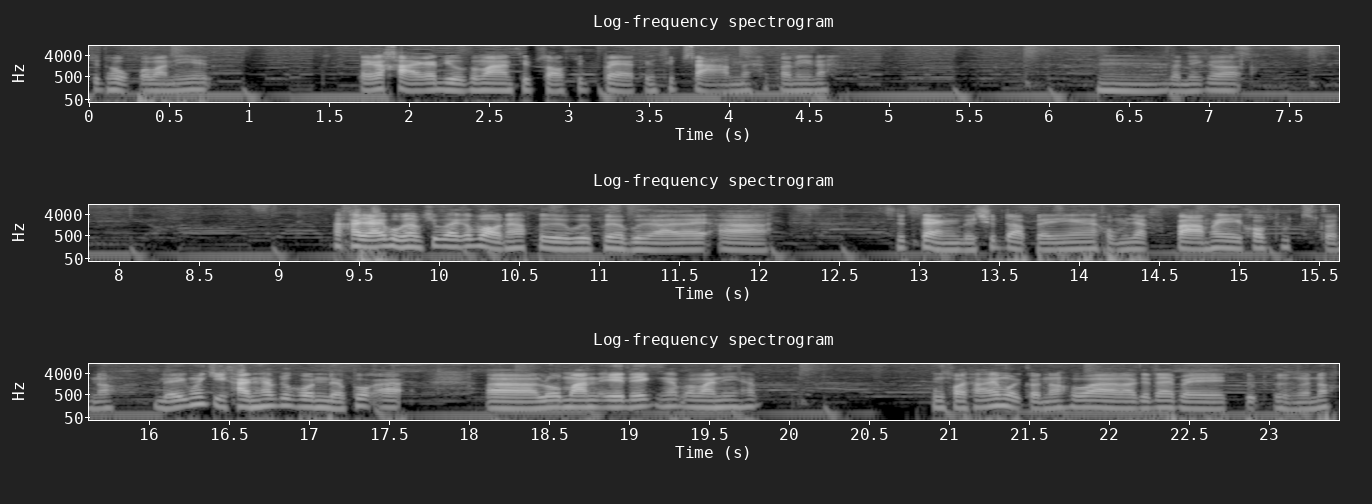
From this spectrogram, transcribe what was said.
12.6 ประมาณนี้ แต่ก็ขายกันอยู่ประมาณ 12.8 ถึง 13 นะครับตอนนี้นะ อืม ตอนนี้ก็ ถ้าใครอยากให้ผมทำคลิปอะไรก็บอกนะครับเผื่อเผื่อเบื่ออะไร อ่า ชุดแต่งหรือชุดดับอะไรเงี้ย ผมอยากฟาร์มให้ครบทุกจุดก่อนเนาะ เหลืออีกไม่กี่คันครับทุกคน เดี๋ยวพวกอ่าอ่าโรมันเอเด็กครับประมาณนี้ครับ ผมขอทำให้หมดก่อนเนาะเพราะว่าเราจะได้ไปจุดอื่นกันเนาะ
